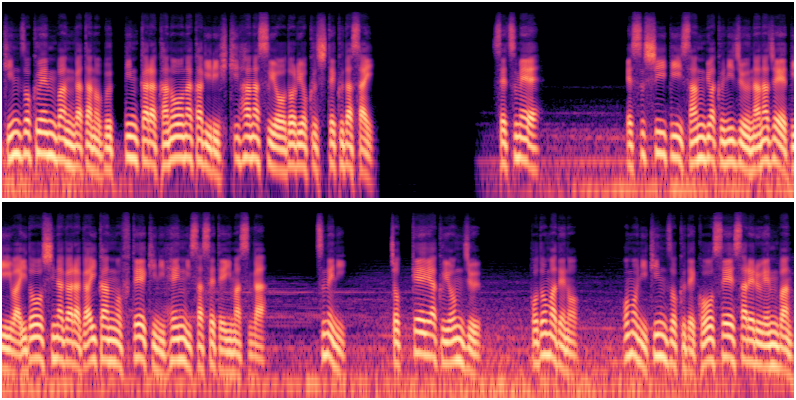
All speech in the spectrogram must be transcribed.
金属円盤型の物品から可能な限り引き離すよう努力してください。説明。SCP-327JT は移動しながら外観を不定期に変異させていますが、常に直径約40ほどまでの主に金属で構成される円盤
